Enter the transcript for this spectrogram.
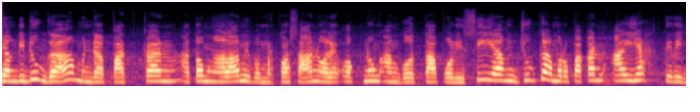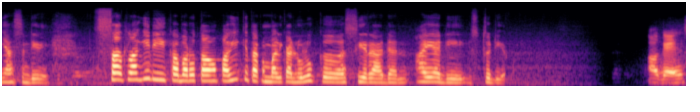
yang diduga mendapatkan atau mengalami pemerkosaan oleh oknum anggota polisi yang juga merupakan ayah tirinya sendiri. Saat lagi di kabar utama pagi kita kembalikan dulu ke Sira dan Ayah di studio. Oke,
